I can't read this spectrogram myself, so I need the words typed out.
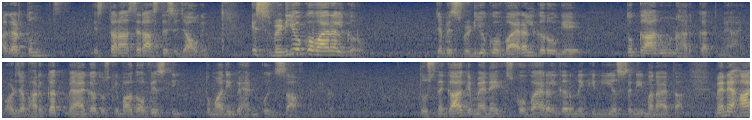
अगर तुम इस तरह से रास्ते से जाओगे। इस वीडियो को वायरल करो। जब इस वीडियो को वायरल करोगे तो कानून हरकत में आएगा। और जब हरकत में आएगा तो उसके बाद ऑब्वियसली तुम्हारी बहन को इंसाफ मिलेगा। तो उसने कहा कि मैंने इसको वायरल करने की नीयत से नहीं बनाया था। मैंने हाँ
